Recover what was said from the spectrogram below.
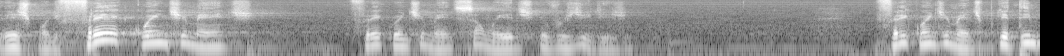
Ele responde, frequentemente, frequentemente são eles que vos dirigem. Frequentemente, porque tem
